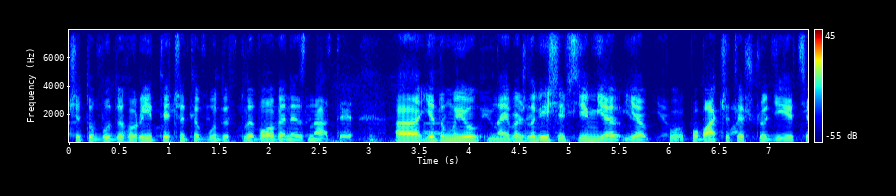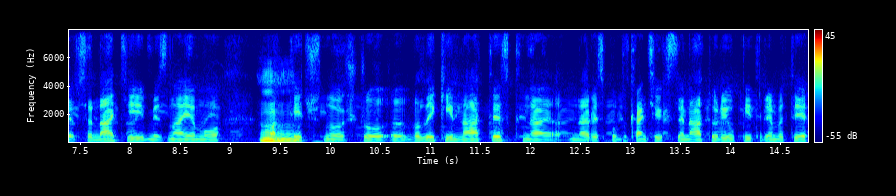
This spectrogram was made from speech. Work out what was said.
чи то буде горіти, чи то буде впливове, не знати. Е, я думаю, найважливіше всім є, є побачити, що діється в Сенаті. Ми знаємо фактично, що е, великий натиск на, на республіканських сенаторів підтримати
